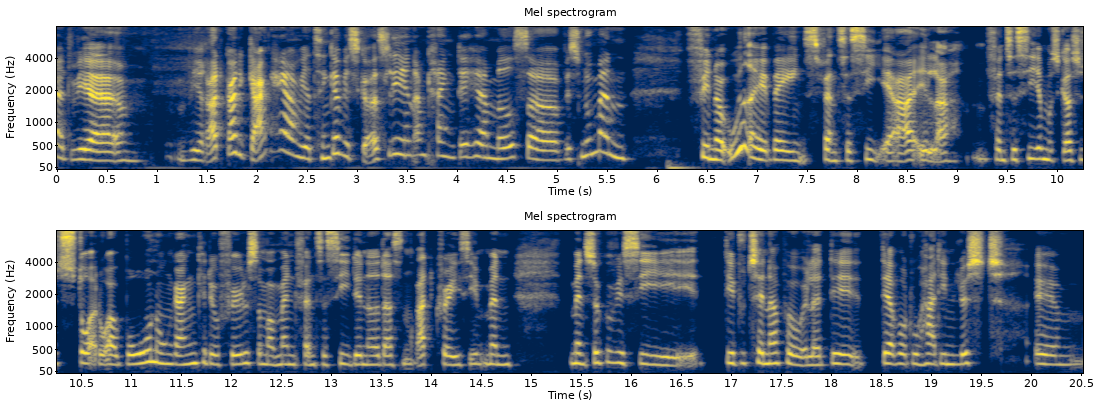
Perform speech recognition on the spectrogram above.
at vi er, vi er ret godt i gang her, og jeg tænker, at vi skal også lige ind omkring det her med, så hvis nu man finder ud af, hvad ens fantasi er, eller fantasi er måske også et stort ord at bruge, nogle gange kan det jo føles som om, en fantasi det er noget, der er sådan ret crazy, men, men så kunne vi sige, det du tænder på, eller det der, hvor du har din lyst. Øhm,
